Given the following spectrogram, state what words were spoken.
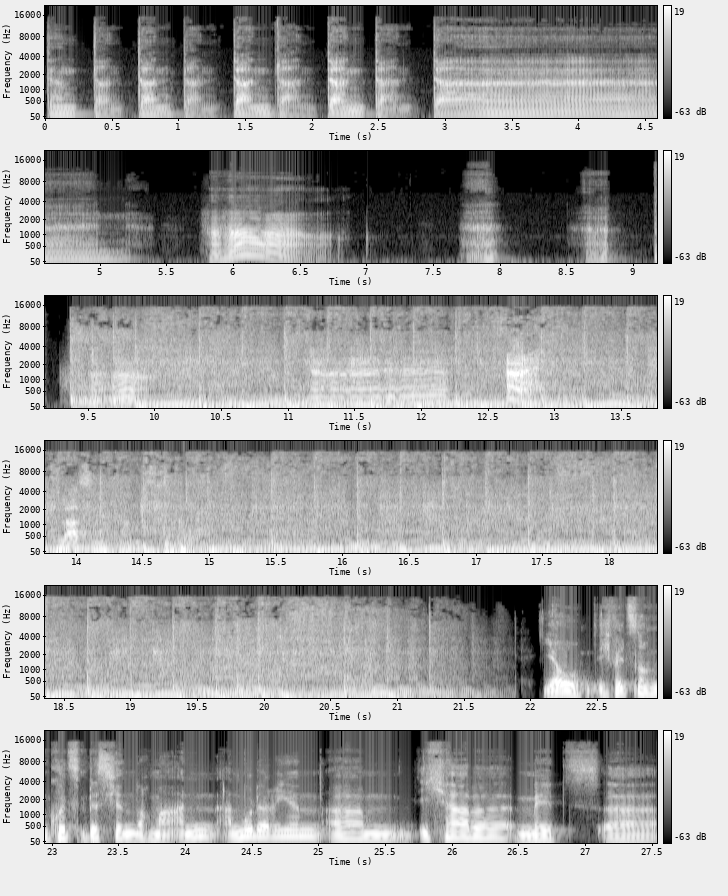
Dun, dun, dun, dun, dun, dun, dun, dun, dun. Aha. Aha. Klassenkampf. Jo, ich will es noch ein kurz ein bisschen noch mal an, anmoderieren. Ähm, ich habe mit äh,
